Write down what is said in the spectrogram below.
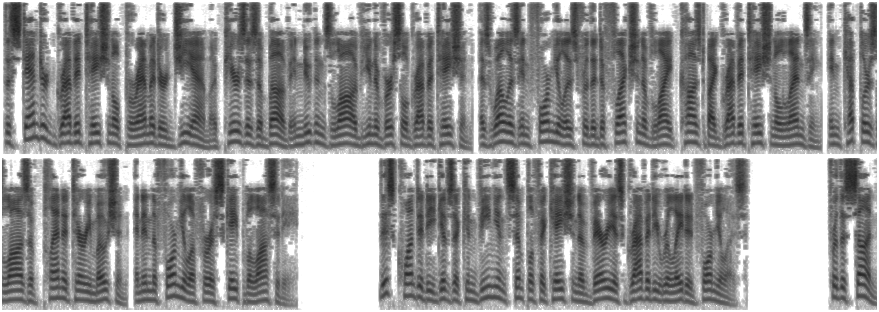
The standard gravitational parameter gm appears as above in Newton's law of universal gravitation, as well as in formulas for the deflection of light caused by gravitational lensing, in Kepler's laws of planetary motion, and in the formula for escape velocity. This quantity gives a convenient simplification of various gravity-related formulas. For the Sun,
